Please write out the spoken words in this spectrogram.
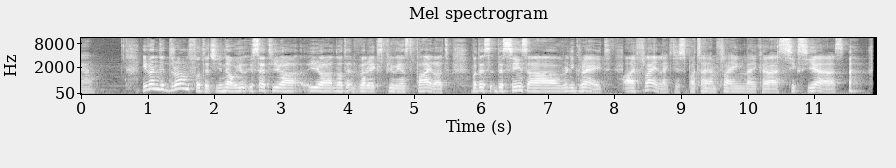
Yeah. Even the drone footage, you know, you, you said you are you are not a very experienced pilot, but this, the scenes are really great. I fly like this, but I am flying like uh, six years.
